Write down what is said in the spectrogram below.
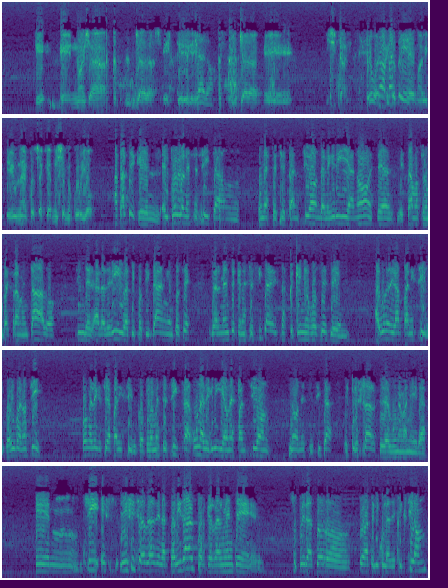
que eh, no haya luchadas, este, Claro. luchadas eh? Pero bueno, No, es otro aparte- tema, ¿viste? Una cosa que a mí se me ocurrió. Aparte de que el, el pueblo necesita un- una especie de expansión, de alegría, ¿no? O sea, estamos en un país fragmentado, sin de- a la deriva, tipo Titanic, entonces realmente que necesita esas pequeños voces de, algunos dirán pan y circo, y bueno, sí, póngale que sea pan y circo, pero necesita una alegría, una expansión, no, necesita expresarse de alguna manera. Eh, sí, es difícil hablar de la actualidad porque realmente supera todo, toda película de ficción.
